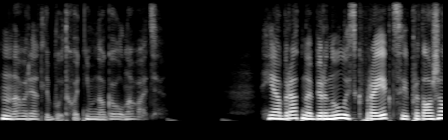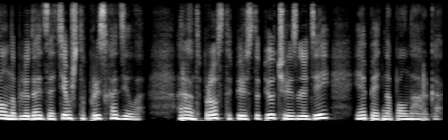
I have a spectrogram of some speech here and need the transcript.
Навряд ли будет хоть немного волновать». Я обратно обернулась к проекции и продолжала наблюдать за тем, что происходило. Ранд просто переступил через людей и опять напал на Арга.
